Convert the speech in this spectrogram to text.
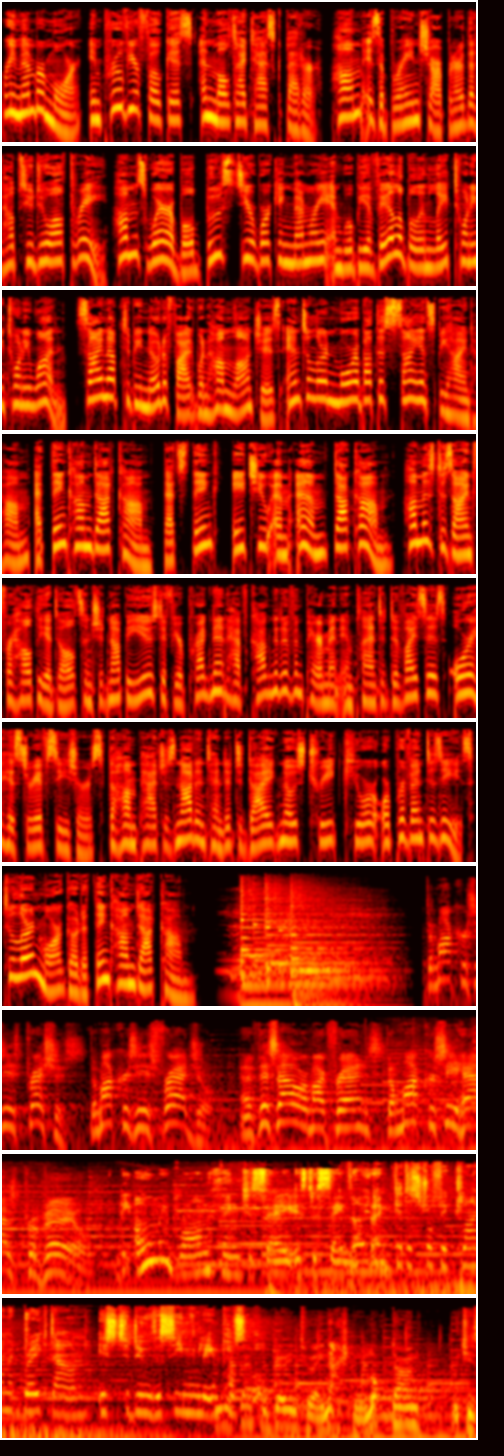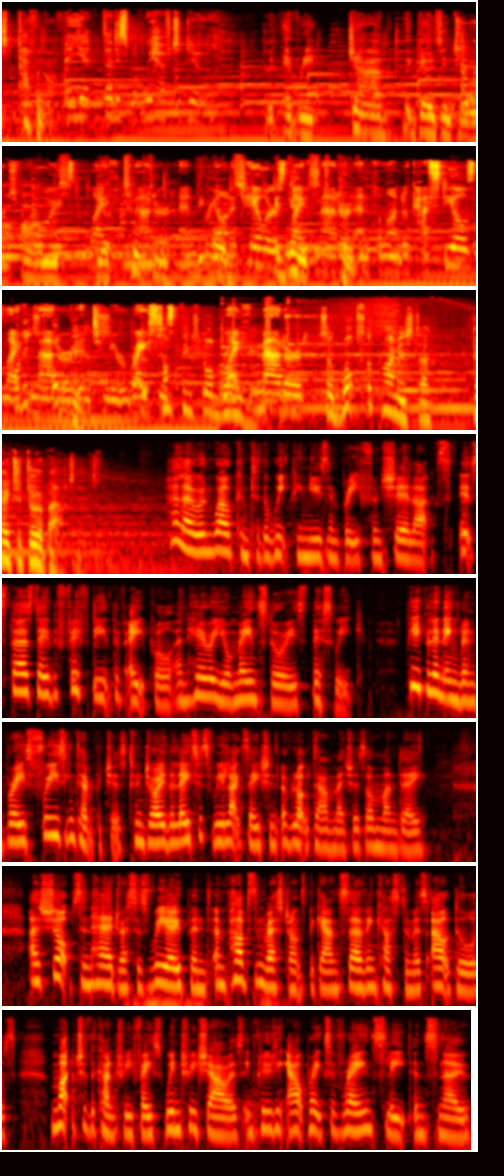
Remember more, improve your focus, and multitask better. Hum is a brain sharpener that helps you do all three. Hum's wearable boosts your working memory and will be available in late 2021. Sign up to be notified when Hum launches and to learn more about the science behind Hum at thinkhum.com. That's think. Hum is designed for healthy adults and should not be used if you're pregnant, have cognitive impairment, implanted devices, or a history of seizures. The Hum patch is not intended to diagnose, treat, cure, or prevent disease. To learn more, go to thinkhum.com. Democracy is precious. Democracy is fragile. And at this hour, my friends, democracy has prevailed. The only wrong thing to say is to say Avoiding nothing. catastrophic climate breakdown is to do the seemingly impossible. We will impossible. therefore go into a national lockdown, which is tough enough. And yet, that is what we have to do. With every jab that goes into George our arms, Floyd's we life tilting mattered, and the Breonna Taylor's life mattered, and Philando Castile's life mattered, and Tamir that Rice's something's gone wrong life here. mattered. So, what's the Prime Minister going to do about it? Hello and welcome to the weekly news in brief from SheerLuxe. It's Thursday, the 15th of April, and here are your main stories this week. People in England braved freezing temperatures to enjoy the latest relaxation of lockdown measures on Monday. As shops and hairdressers reopened and pubs and restaurants began serving customers outdoors, much of the country faced wintry showers, including outbreaks of rain, sleet, and snow.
